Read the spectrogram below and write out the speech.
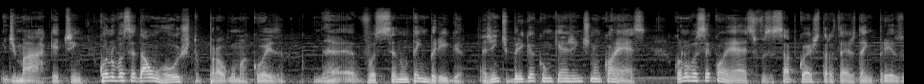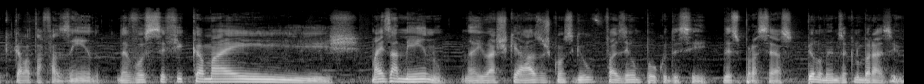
de marketing. Quando você dá um rosto pra alguma coisa, você não tem briga. A gente briga com quem a gente não conhece. Quando você conhece, você sabe qual é a estratégia da empresa, o que, que ela tá fazendo, né? Você fica mais mais ameno, né? Eu acho que a Asus conseguiu fazer um pouco desse, desse processo, pelo menos aqui no Brasil.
